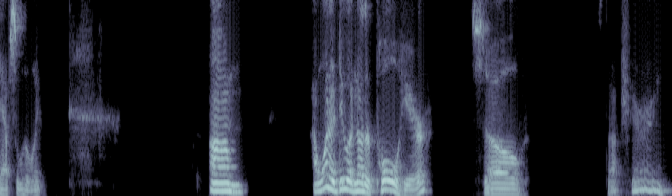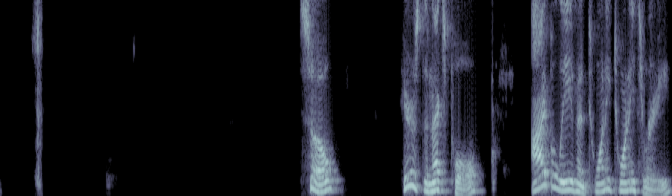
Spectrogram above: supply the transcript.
Absolutely. Um, I want to do another poll here. So stop sharing. So here's the next poll. I believe in 2023,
